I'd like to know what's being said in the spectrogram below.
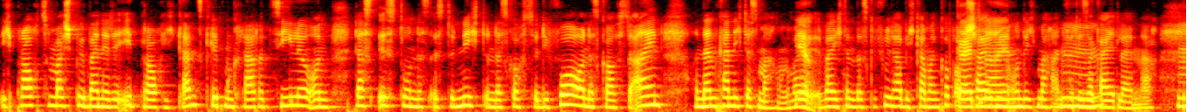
ich brauche zum Beispiel bei einer Diät brauche ich ganz klipp und klare Ziele und das isst du und das isst du nicht und das kochst du dir vor und das kaufst du ein und dann kann ich das machen, weil, Ja. weil ich dann das Gefühl habe, ich kann meinen Kopf Guideline. abschalten und ich mache einfach Mhm. dieser Guideline nach. Und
